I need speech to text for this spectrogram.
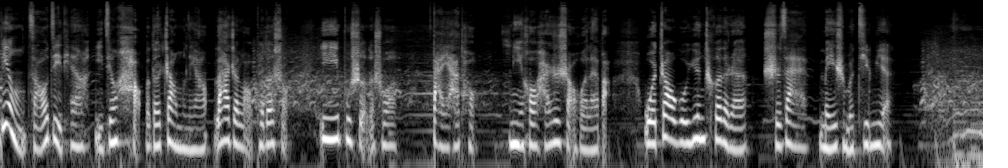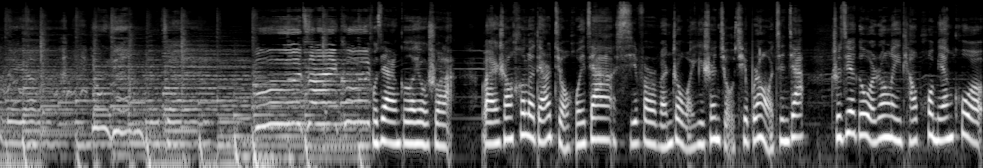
病早几天啊，已经好了的丈母娘拉着老婆的手，依依不舍地说：“大丫头，你以后还是少回来吧，我照顾晕车的人实在没什么经验。”福建人哥哥又说了：“晚上喝了点酒回家，媳妇儿闻着我一身酒气，不让我进家，直接给我扔了一条破棉裤、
